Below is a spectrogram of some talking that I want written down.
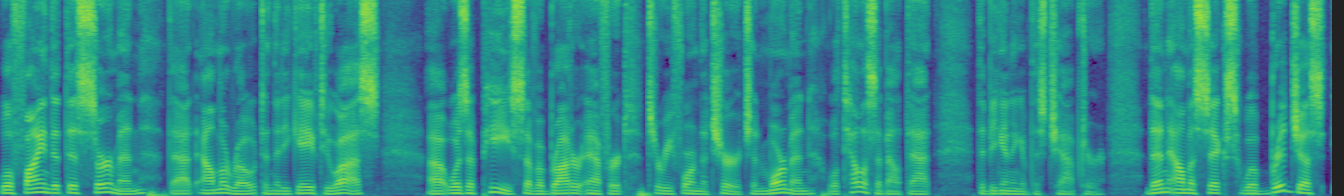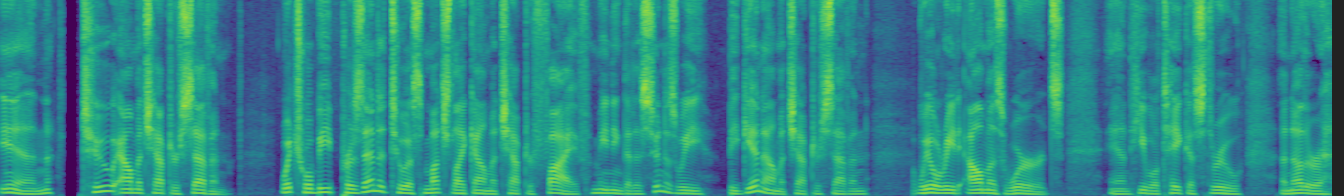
We'll find that this sermon that Alma wrote and that he gave to us uh, was a piece of a broader effort to reform the church. And Mormon will tell us about that at the beginning of this chapter. Then Alma 6 will bridge us in to Alma chapter 7, which will be presented to us much like Alma chapter 5, meaning that as soon as we begin Alma chapter 7, we will read Alma's words, and he will take us through another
